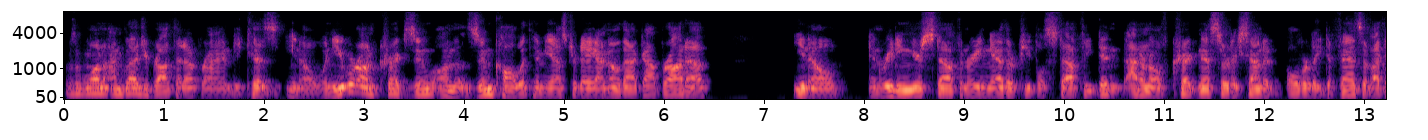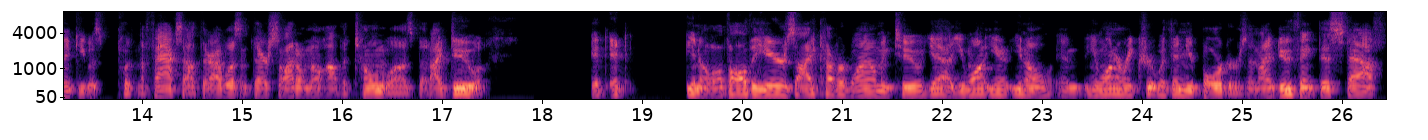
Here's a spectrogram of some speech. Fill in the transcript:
was one. I'm glad you brought that up, Ryan, because you know when you were on Craig Zoom on the Zoom call with him yesterday, I know that got brought up. You know, and reading your stuff and reading other people's stuff, he didn't. I don't know if Craig necessarily sounded overly defensive. I think he was putting the facts out there. I wasn't there, so I don't know how the tone was, but I do. It it you know of all the years I covered Wyoming too. Yeah, you want you you know, and you want to recruit within your borders, and I do think this staff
